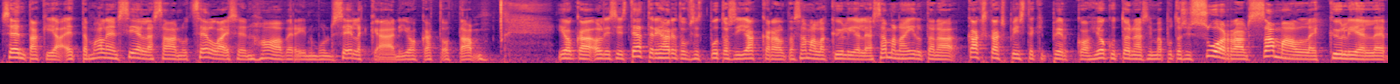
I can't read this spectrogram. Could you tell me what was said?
sen takia, että mä olen siellä saanut sellaisen haaverin mun selkään, joka tota, joka oli siis teatteriharjoituksesta putosi Jakkaralta samalla kyljellä ja samana iltana 22 pistekin Pirkko, joku tönäsi, mä putosin suoraan samalle kyljelle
